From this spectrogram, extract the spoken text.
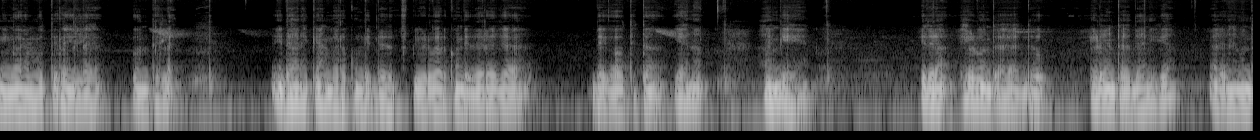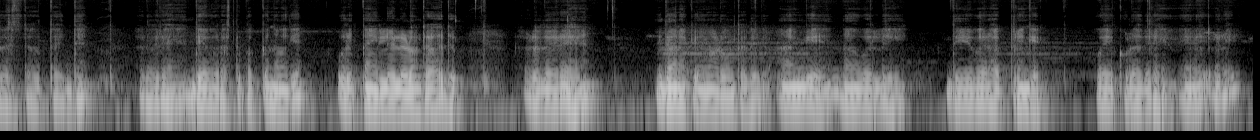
ನಿಮಗೆ ನಮ್ಗೆ ಇಲ್ಲ ಅಂತಿಲ್ಲ. ನಿಧಾನಕ್ಕೆ ನಾನು ಬರ್ಕೊಂಡಿದ್ದು ಸ್ಪೀಡ್ ಬರ್ಕೊಂಡಿದ್ದರೆ ಬೇಗ ಹೋಗ್ತಿತ್ತ ಏನೋ. ಹಾಗೆ ಇದರ ಹೇಳುವಂತಹದ್ದು ಹೇಳಿದಂಥದ್ದನಿಗೆ ಅದನ್ನು ಮುಂದುವರಿಸ್ತಾ ಹೋಗ್ತಾ ಇದ್ದೆ. ಹೇಳಿದರೆ ದೇವರಷ್ಟು ಪಕ್ಕ ನಮಗೆ ಉರಿತಾ ಇಲ್ಲ ಹೇಳುವಂತಹದ್ದು. ಹೇಳಿದರೆ ನಿಧಾನಕ್ಕೆ ಮಾಡುವಂಥದ್ದು ಹಾಗೆ ನಾವು ಅಲ್ಲಿ ದೇವರ ಹತ್ತಿರಂಗೆ ಹೇಳಿದರೆ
